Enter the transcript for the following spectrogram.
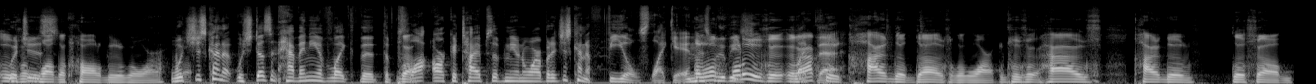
which is what called neo noir, which just kind of which doesn't have any of like the the plot yeah. archetypes of neo noir, but it just kind of feels like it. And, and this movie is it, it like actually that. kind of does noir because it has kind of this um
